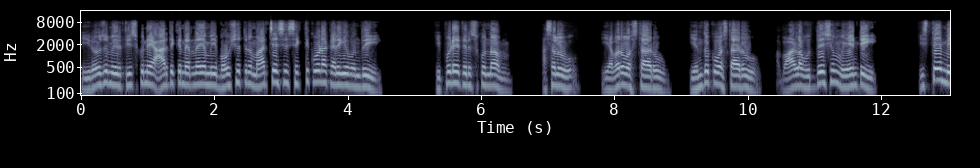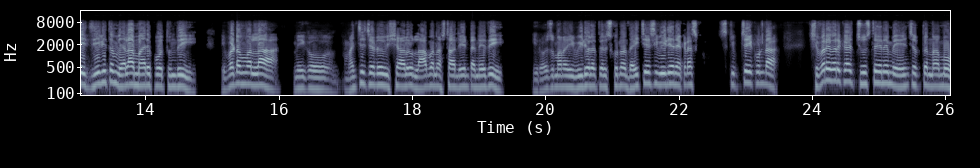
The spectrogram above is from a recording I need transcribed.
ఈరోజు మీరు తీసుకునే ఆర్థిక నిర్ణయం మీ భవిష్యత్తును మార్చేసే శక్తి కూడా కలిగి ఉంది. ఇప్పుడే తెలుసుకుందాం. అసలు ఎవరు వస్తారు? ఎందుకు వస్తారు? వాళ్ళ ఉద్దేశం ఏంటి? ఇస్తే మీ జీవితం ఎలా మారిపోతుంది? ఇవ్వడం వల్ల మీకు మంచి చెడు విషయాలు లాభ నష్టాలు ఏంటనేది ఈరోజు మనం ఈ వీడియోలో తెలుసుకుందాం. దయచేసి వీడియోని ఎక్కడ స్కిప్ చేయకుండా చివరి వరకు చూస్తేనే మేము ఏం చెప్తున్నామో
